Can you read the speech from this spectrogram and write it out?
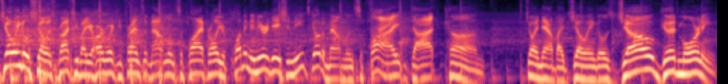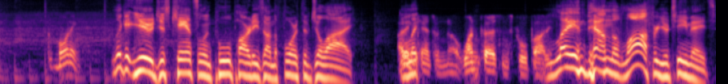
Joe Ingles Show is brought to you by your hardworking friends at Mountainland Supply. For all your plumbing and irrigation needs, go to mountainlandsupply.com. Joined now by Joe Ingles. Joe, good morning. Good morning. Look at you just canceling pool parties on the 4th of July. I didn't La- cancel not one person's pool party. Laying down the law for your teammates.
